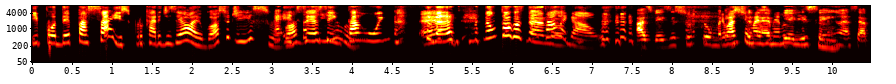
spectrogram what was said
e poder passar isso pro cara e dizer, ó, oh, eu gosto disso, eu é, gosto dizer daquilo. assim, tá ruim. É, né? não tô gostando. Não tá legal. Às vezes sutilmente, eu acho que é mais né? ou menos Porque isso, eles têm né? essa,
